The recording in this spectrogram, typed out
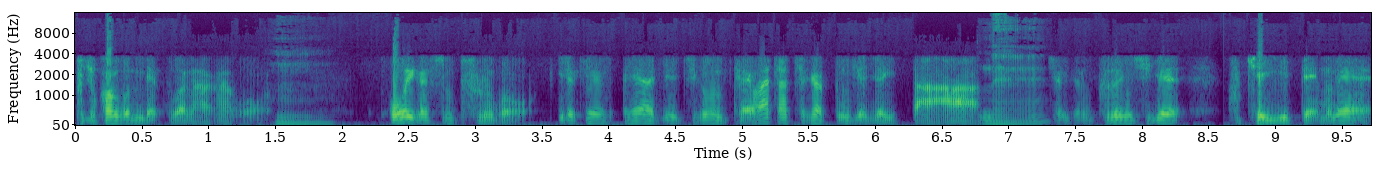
부족한 건 메꾸어 나가고 음. 오해가 있으면 풀고 이렇게 해야지 지금 대화 자체가 끊겨져 있다. 네. 저희들은 그런 식의 국회이기 때문에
